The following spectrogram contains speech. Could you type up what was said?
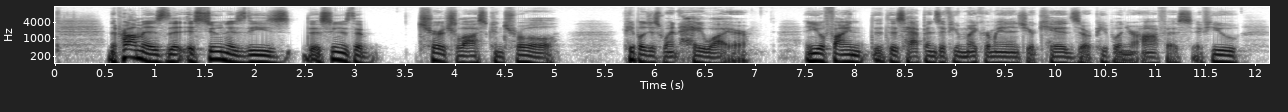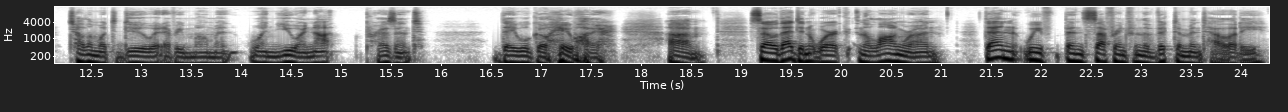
And the problem is that as soon as these, as soon as the church lost control, people just went haywire. And you'll find that this happens if you micromanage your kids or people in your office. If you tell them what to do at every moment when you are not present, they will go haywire. Um, so that didn't work in the long run. Then we've been suffering from the victim mentality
